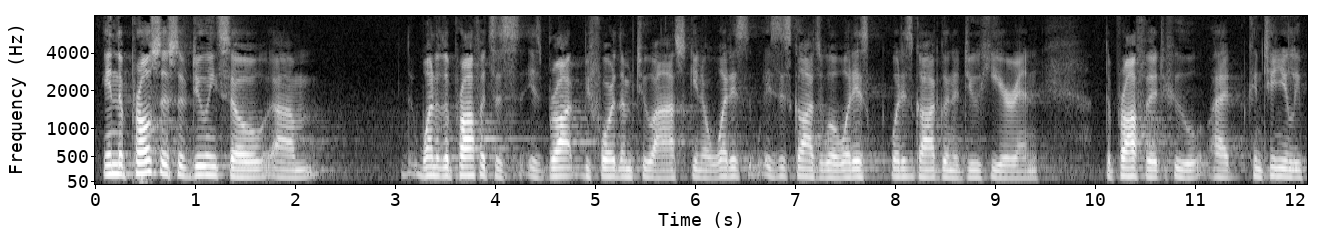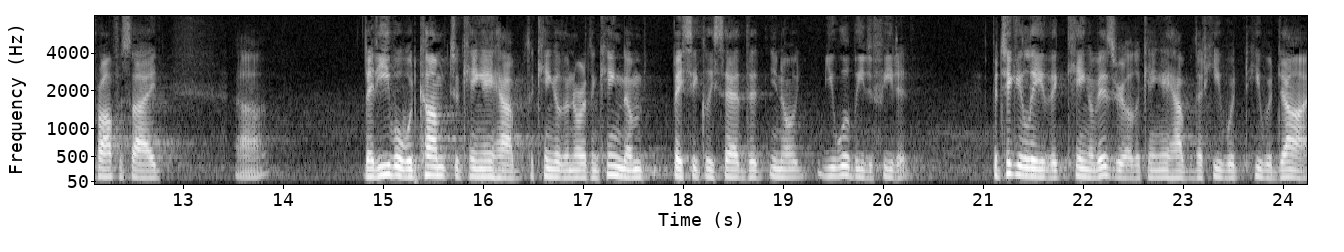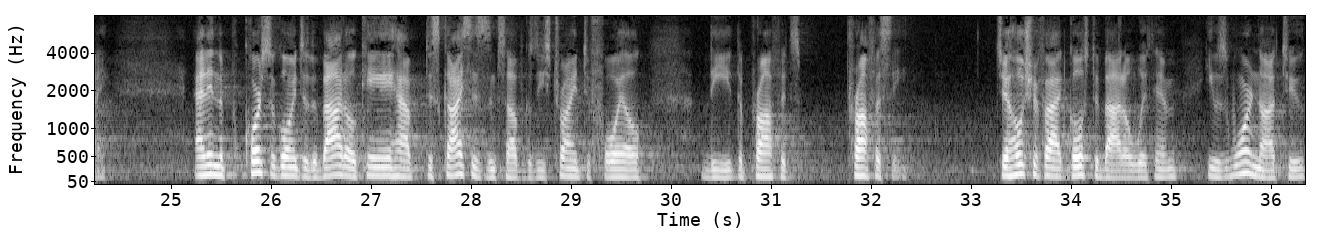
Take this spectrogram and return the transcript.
in the process of doing so, um, one of the prophets is, is brought before them to ask, you know, what is, is this God's will? What is, what is God going to do here? And the prophet who had continually prophesied uh, that evil would come to King Ahab, the king of the northern kingdom, basically said that, you know, you will be defeated. Particularly the king of Israel, the king Ahab, that he would, he would die. And in the course of going to the battle, King Ahab disguises himself because he's trying to foil the, the prophet's prophecy. Jehoshaphat goes to battle with him. He was warned not to,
